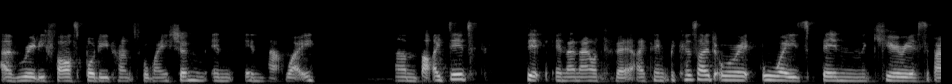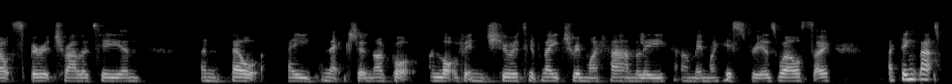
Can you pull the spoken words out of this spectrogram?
a, really fast body transformation in in that way. Um, but I did dip in and out of it. I think because I'd already, always been curious about spirituality and and felt a connection. I've got a lot of intuitive nature in my family, um, in my history as well. So I think that's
